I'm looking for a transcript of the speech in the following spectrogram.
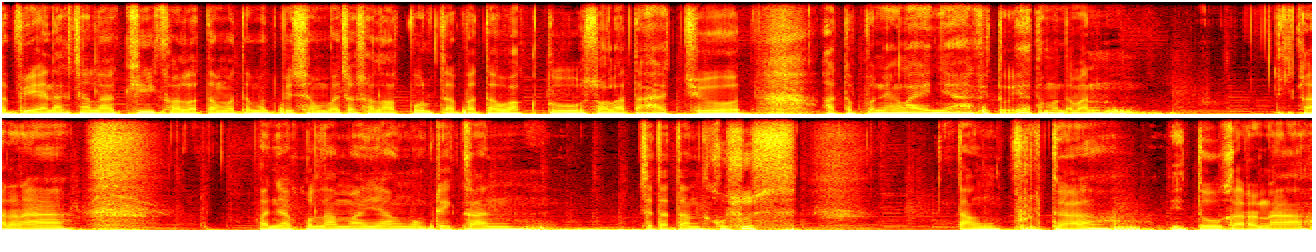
Lebih enaknya lagi kalau teman-teman bisa membaca salawat burda pada waktu sholat tahajud ataupun yang lainnya gitu ya teman-teman. Karena banyak ulama yang memberikan catatan khusus tentang Burda itu karena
